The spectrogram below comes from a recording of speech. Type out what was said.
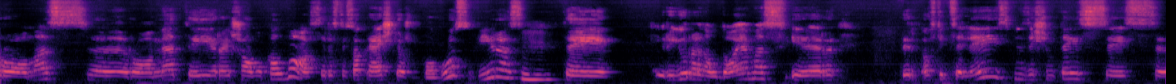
Romas, Rome, tai yra iš Romų kalbos ir jis tiesiog reiškia žmogus, vyras, mhm. tai ir jų yra naudojamas ir ir oficialiai 70-aisiais e,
